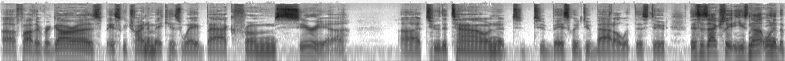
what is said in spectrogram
uh, Father Vergara is basically trying to make his way back from Syria uh, to the town to, to basically do battle with this dude. This is actually, he's not one of the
